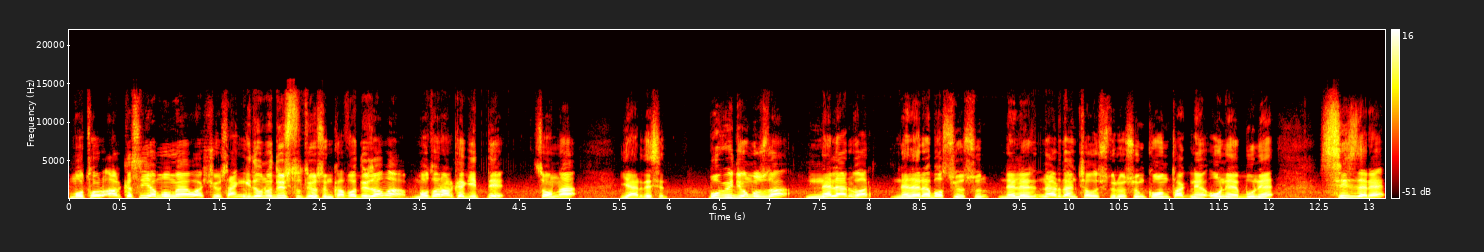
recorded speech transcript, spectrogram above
Motor arkası yamulmaya başlıyor. Sen gidonu düz tutuyorsun. Kafa düz ama motor arka gitti. Sonra yerdesin. Bu videomuzda neler var? Nelere basıyorsun? Neler nereden çalıştırıyorsun? Kontak ne? O ne? Bu ne? Sizlere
